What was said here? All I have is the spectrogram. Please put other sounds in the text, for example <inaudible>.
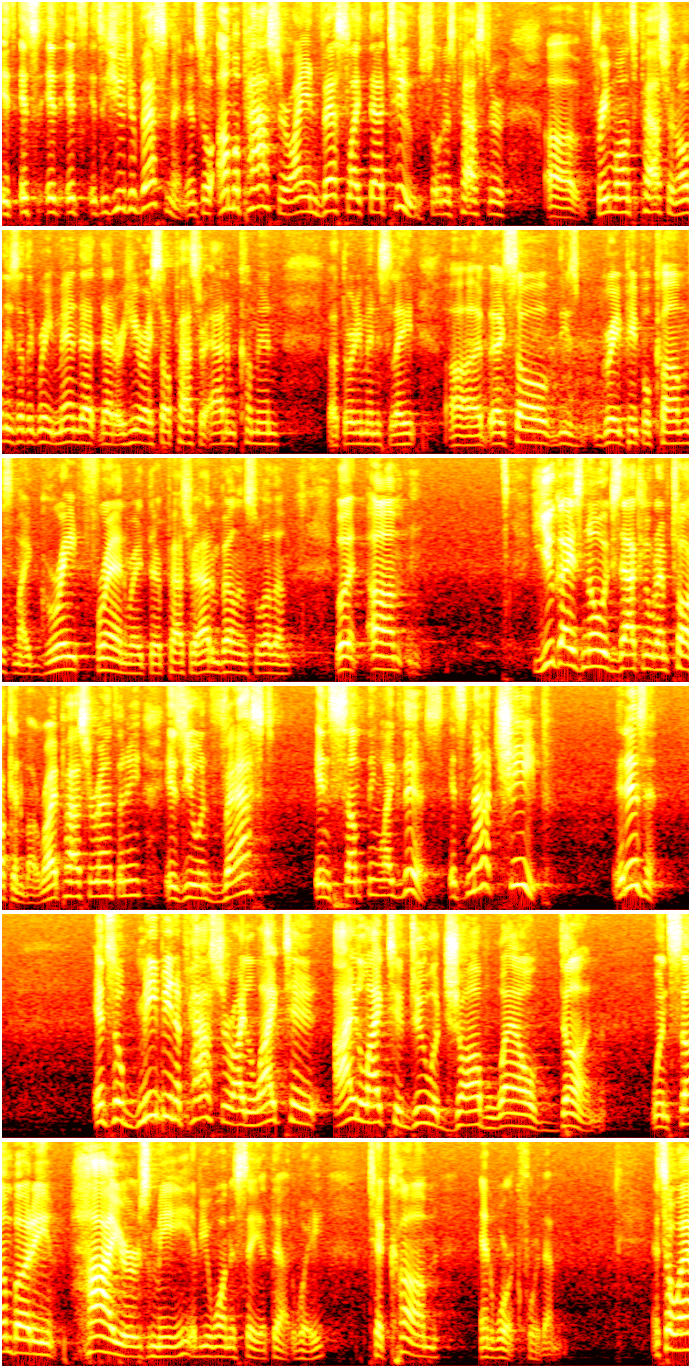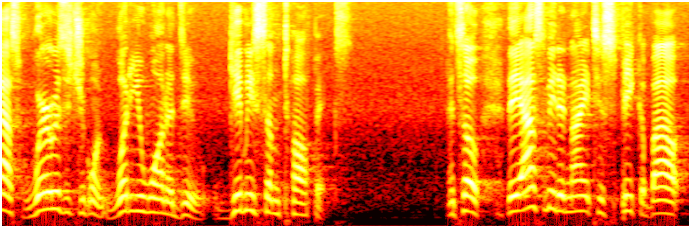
it, it's, it, it's, it's a huge investment. And so I'm a pastor. I invest like that too. So does Pastor uh, Fremont's pastor and all these other great men that, that are here. I saw Pastor Adam come in about 30 minutes late. Uh, I saw these great people come. He's my great friend right there, Pastor Adam Valenzuela. But um, you guys know exactly what I'm talking about, right, Pastor Anthony? Is you invest in something like this. It's not cheap. It isn't. And so me being a pastor, I like to I like to do a job well done when somebody hires me, if you want to say it that way, to come and work for them. And so I asked, where is it you're going? What do you want to do? Give me some topics. And so they asked me tonight to speak about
